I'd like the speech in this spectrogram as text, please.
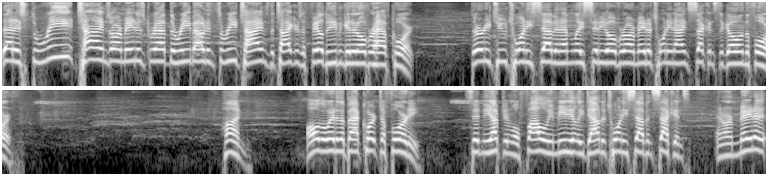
That is three times Armada's grabbed the rebound, and three times the Tigers have failed to even get it over half court. 32 27, Imlay City over Armada, 29 seconds to go in the fourth. Hund all the way to the backcourt to Forsythe. Sydney Upton will follow immediately down to 27 seconds, and Armada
